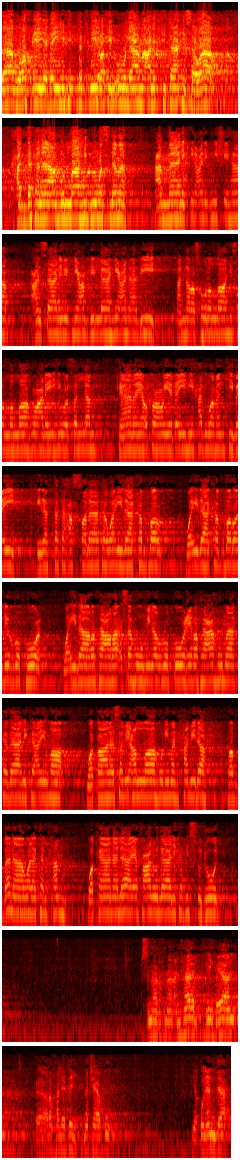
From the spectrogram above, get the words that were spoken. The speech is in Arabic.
باب رفع اليدين في التكبيرة الأولى مع الافتتاح سواء. حدثنا عبد الله بن مسلمة عن مالك عن ابن شهاب عن سالم بن عبد الله عن أبيه أن رسول الله صلى الله عليه وسلم كان يرفع يديه حذو منكبيه إذا افتتح الصلاة وإذا كبر وإذا كبر للركوع وإذا رفع رأسه من الركوع رفعهما كذلك أيضا. وقال سمع الله لمن حمده ربنا ولك الحمد وكان لا يفعل ذلك في السجود. بسم الله الرحمن الرحيم. هذا فيه بيان آه، رفع اليدين متى يكون يقول عند آه،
